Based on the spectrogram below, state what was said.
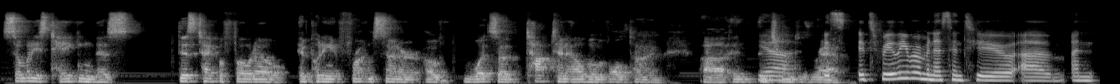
somebody's taking this this type of photo and putting it front and center of what's a top 10 album of all time uh, in, in Yeah, terms of rap It's it's really reminiscent to um an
